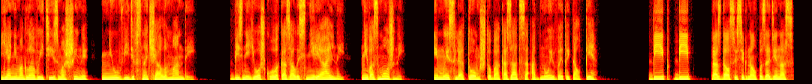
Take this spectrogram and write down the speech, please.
Я не могла выйти из машины, не увидев сначала Мандей. Без нее школа казалась нереальной, невозможной. И мысль о том, чтобы оказаться одной в этой толпе... «Бип, бип!» — раздался сигнал позади нас.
